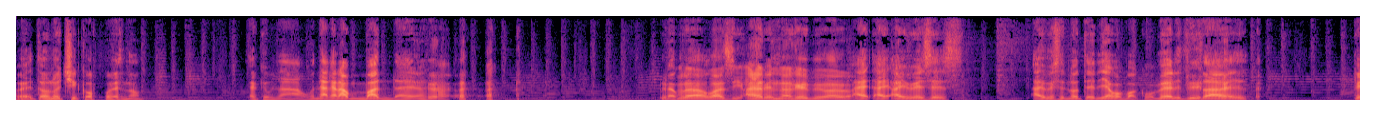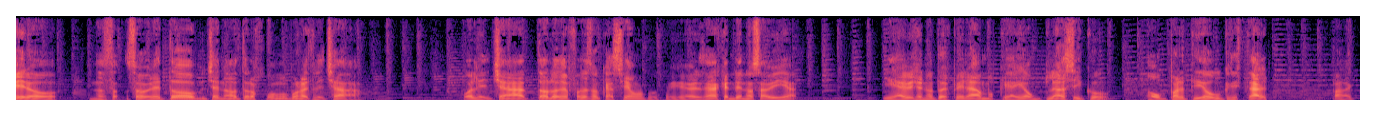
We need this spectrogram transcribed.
eh, todos los chicos, pues, ¿no? O sea, que una, una gran banda era. Me acuerdo- así. Ah, hay, hay- hay veces hay veces no teníamos para comer, ¿tú ¿sabes? Pero nos- sobre todo, nosotros jugamos por nuestra hinchada. Por la hinchada, todos los esfuerzos que hacíamos, porque a veces la gente no sabía. Y a veces nosotros esperábamos que haya un clásico o un partido, un cristal, para que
